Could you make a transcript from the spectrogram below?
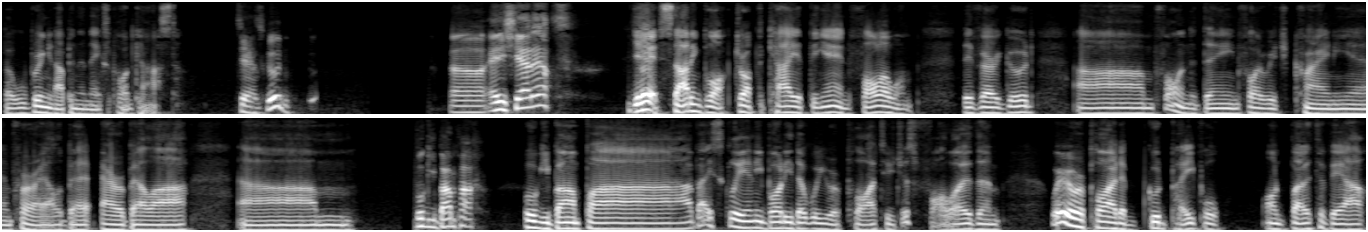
but we'll bring it up in the next podcast. Sounds good. Uh, any shout outs? Yeah, starting block, drop the K at the end. Follow them; they're very good. Um, follow Nadine, follow Rich Cranium, follow Arabella, um, Boogie Bumper. Boogie Bumper. Basically, anybody that we reply to, just follow them. We reply to good people on both of our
